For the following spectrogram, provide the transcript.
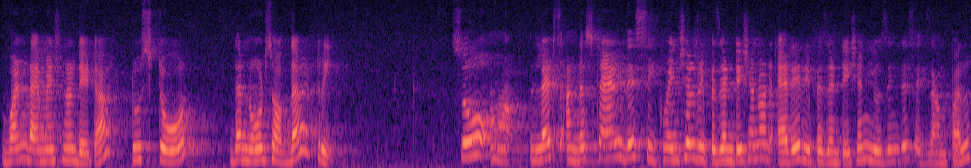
one dimensional data to store the nodes of the tree. So, uh, let us understand this sequential representation or array representation using this example.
